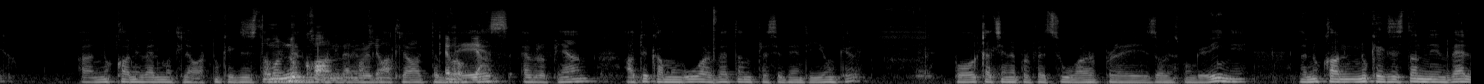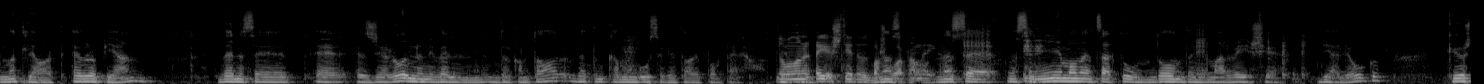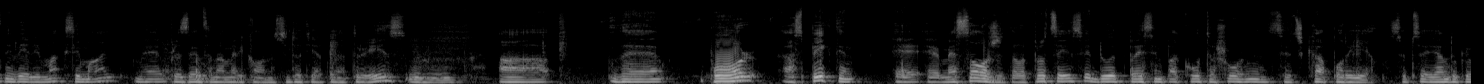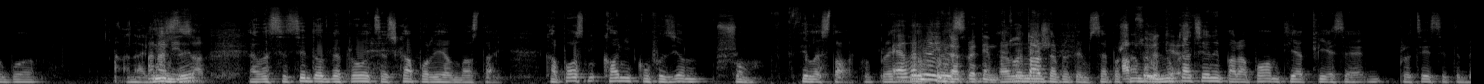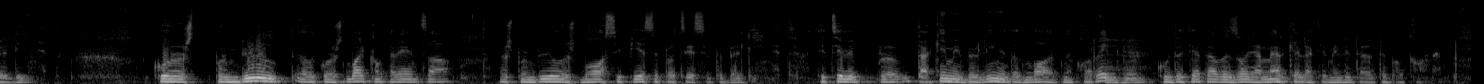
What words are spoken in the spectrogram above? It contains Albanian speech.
Nuk ka nivel më të lartë, nuk ekziston nivel më të lartë të BE-s, evropian. Aty ka munguar vetëm presidenti Juncker, po ka qenë e përfaqësuar prej zonjës Mogherini dhe nuk ka nuk ekziston në nivel më të lartë evropian dhe nëse e, e zgjerojmë në nivel ndërkombëtar, vetëm ka munguar sekretari Pompeo. Do më dhënë, e Shteteve të Bashkuara të Amerikës. Nëse, nëse një një moment caktu ndodh edhe një marrëveshje dialogut, Ky është niveli maksimal me prezencën amerikane që do të jetë në tryezë. Mm -hmm. A dhe por aspektin e, e mesazhit dhe procesit duhet të presim pak kohë të shohim se çka po rrjedh, sepse janë duke u bë analizat, edhe se si do të veprohet se çka po rrjedh mbastaj. Ka pas një, ka një konfuzion shumë fillestar. Edhe në interpretim. Edhe në interpretim. Se për shembull nuk ka qenë e parapame të jetë pjesë e procesit të Berlinit. Kur është përmbyllt edhe kur është mbaj konferenca, është përmbyllë është ba si pjesë e procesit të Berlinit, i cili takimi i Berlinit do të mbahet në korrik, mhm. ku do të jetë edhe zonja Merkel atje me liderët e Ballkanit.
